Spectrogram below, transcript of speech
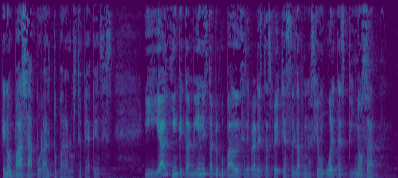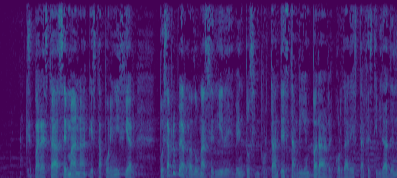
que no pasa por alto para los tepeaquenses. Y alguien que también está preocupado en celebrar estas fechas es la Fundación Huerta Espinosa, que para esta semana que está por iniciar, pues ha preparado una serie de eventos importantes también para recordar esta festividad del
